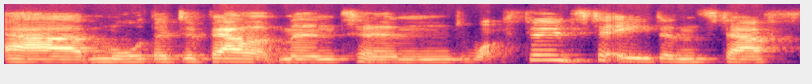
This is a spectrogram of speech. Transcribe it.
uh, more the development and what foods to eat and stuff,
